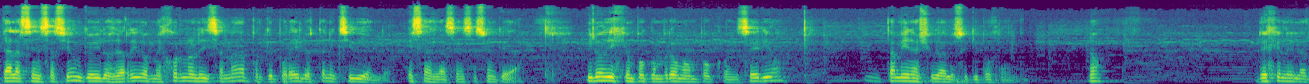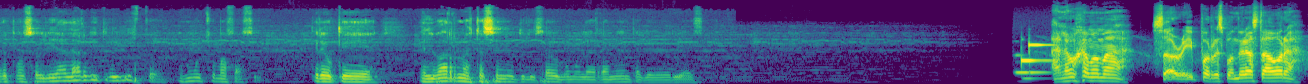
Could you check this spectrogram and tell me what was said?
Da la sensación que hoy los de arriba mejor no le dicen nada porque por ahí lo están exhibiendo. Esa es la sensación que da. Y lo dije un poco en broma, un poco en serio. También ayuda a los equipos grandes. No. Déjenle la responsabilidad al árbitro y listo. Es mucho más fácil. Creo que el VAR no está siendo utilizado como la herramienta que debería ser. Aloha mamá. Sorry por responder hasta ahora.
